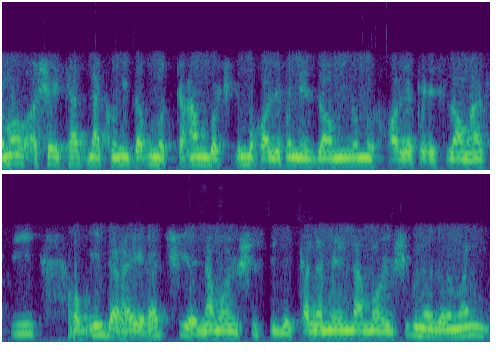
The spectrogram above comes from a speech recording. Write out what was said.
شما شرکت نکنید و متهم باشید که مخالف نظامی و مخالف اسلام هستی خب این در حقیقت چیه؟ نمایشی دیگه. کلمه نمایشی به نظر من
